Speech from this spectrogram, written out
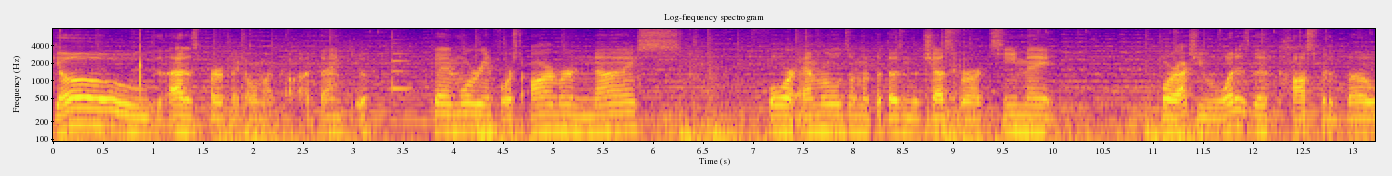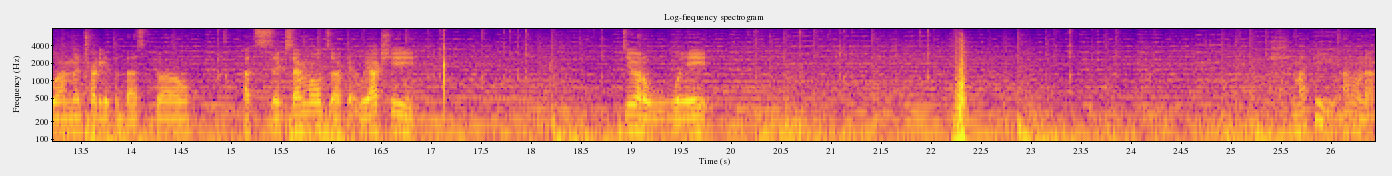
go. That is perfect. Oh my god. Thank you. Okay, more reinforced armor. Nice. Four emeralds. I'm going to put those in the chest for our teammate. Or actually, what is the cost for the bow? I'm going to try to get the best bow. That's six emeralds. Okay, we actually do gotta wait Might be, I don't know.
